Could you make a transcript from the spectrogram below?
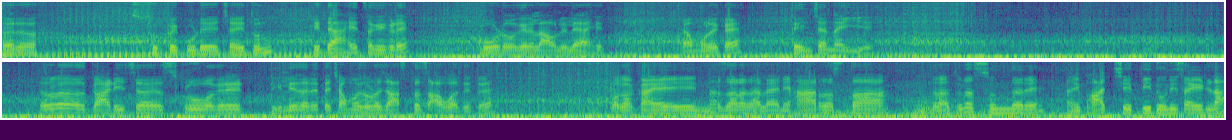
तर सुपे कुडेच्या इथून इथे आहेत सगळीकडे. बोर्ड वगैरे लावलेले आहेत. त्यामुळे काय टेन्शन नाही आहे तर गाडीचं स्क्रू वगैरे ढिले झाले त्याच्यामुळे थोडं जास्तच आवाज येतो आहे बघा काय नजारा झाला आहे आणि हा रस्ता तर अजूनच सुंदर आहे. आणि भात शेती दोन्ही साईडला.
